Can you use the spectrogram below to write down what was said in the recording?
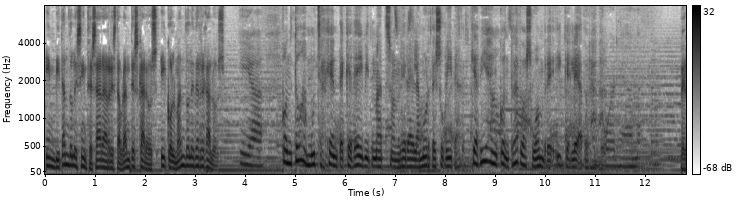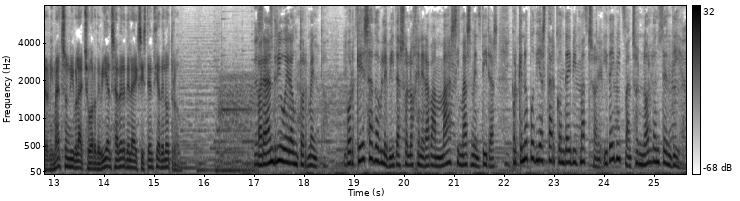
invitándole sin cesar a restaurantes caros y colmándole de regalos. Contó a mucha gente que David Matson era el amor de su vida, que había encontrado a su hombre y que le adoraba. Pero ni Matson ni Blatchford debían saber de la existencia del otro. Para Andrew era un tormento, porque esa doble vida solo generaba más y más mentiras, porque no podía estar con David Matson y David Matson no lo entendía.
